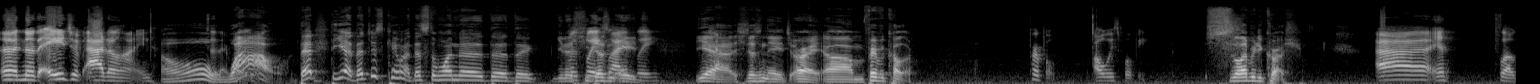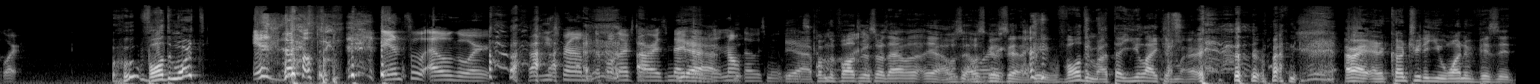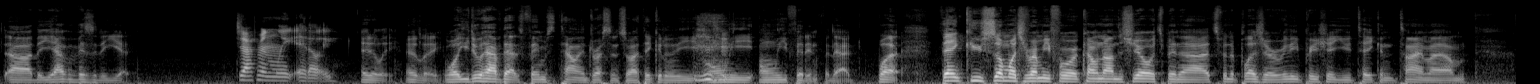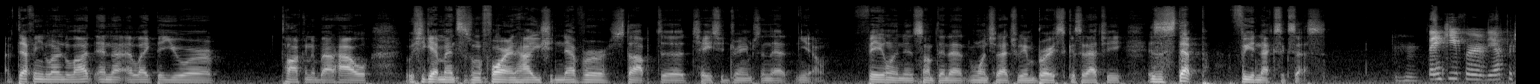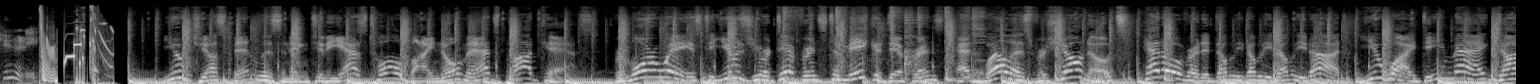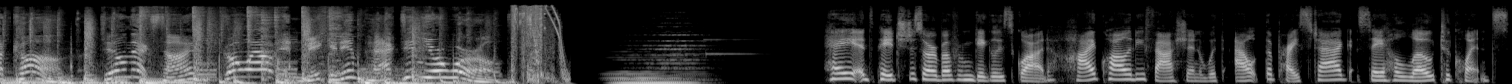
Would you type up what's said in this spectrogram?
Uh, no, the Age of Adaline. Oh that wow! That yeah, that just came out. That's the one. The the, the you know With she Blake doesn't Lively. age. Yeah, she doesn't age. All right. Um, favorite color. Purple. Always will be. Celebrity crush. Uh, and Elgort. Who? Voldemort. Ansel Elgort. He's from The Fault in Our Stars and Divergent Yeah. and all those movies. Yeah, from Come the Fault in the Stars. I was, yeah, I was, I was going to say like, wait, Voldemort. I thought you liked him. All right, and a country that you want to visit uh, that you haven't visited yet. Definitely Italy. Italy, Italy. Well, you do have that famous Italian dressing, so I think it'll be only only fitting for that. But thank you so much, Remmi, for coming on the show. It's been uh, it's been a pleasure. I really appreciate you taking the time. Um, I've definitely learned a lot, and I, I like that you were talking about how we should get mentors from far and how you should never stop to chase your dreams, and that you know failing is something that one should actually embrace because it actually is a step for your next success. Thank you for the opportunity. You've just been listening to the As Told by Nomads podcast. For more ways to use your difference to make a difference, as well as for show notes, head over to www.uydmag.com. Till next time, go out and make an impact in your world. Hey, it's Paige DeSorbo from Giggly Squad. High quality fashion without the price tag. Say hello to Quince.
